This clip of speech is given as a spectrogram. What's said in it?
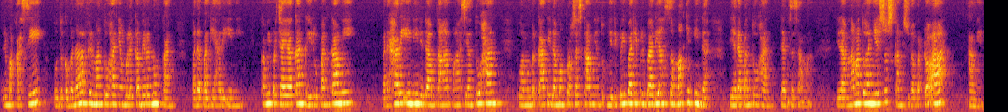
Terima kasih untuk kebenaran firman Tuhan yang boleh kami renungkan pada pagi hari ini. Kami percayakan kehidupan kami pada hari ini di dalam tangan pengasihan Tuhan, Tuhan memberkati dan memproses kami untuk menjadi pribadi-pribadi yang semakin indah di hadapan Tuhan dan sesama. Di dalam nama Tuhan Yesus kami sudah berdoa. Amin.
